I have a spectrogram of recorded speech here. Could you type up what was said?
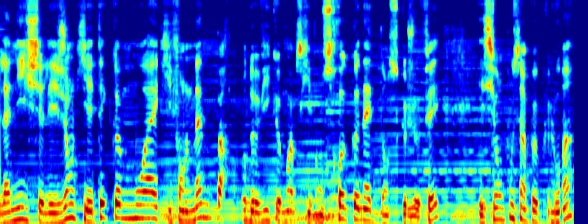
la niche, c'est les gens qui étaient comme moi et qui font le même parcours de vie que moi parce qu'ils vont se reconnaître dans ce que je fais. Et si on pousse un peu plus loin,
